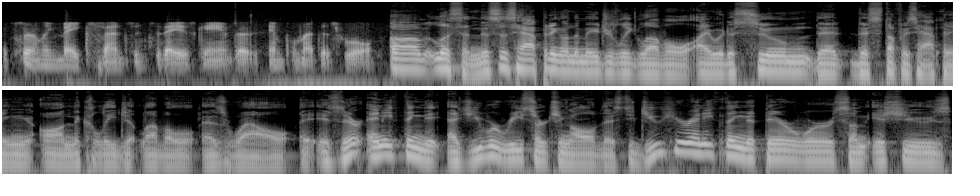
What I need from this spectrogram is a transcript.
it certainly makes sense in today's game to implement this rule. Um, listen, this is happening on the major league level. I would assume that this stuff is happening on the collegiate level as well. Is there anything that, as you were researching all of this, did you hear anything that there were some issues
